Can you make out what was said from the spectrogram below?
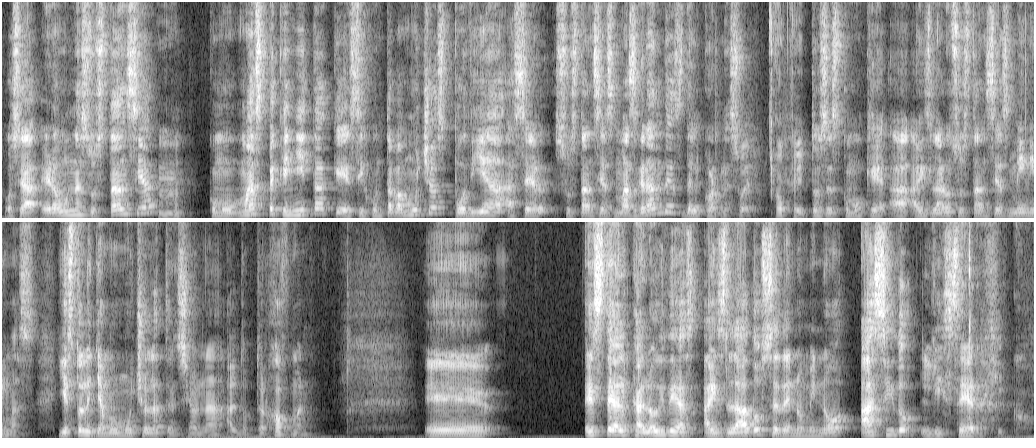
O sea, era una sustancia como más pequeñita que si juntaba muchas podía hacer sustancias más grandes del cornezuelo. Ok. Entonces como que aislaron sustancias mínimas. Y esto le llamó mucho la atención al doctor Hoffman. Eh, este alcaloide aislado se denominó ácido lisérgico.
